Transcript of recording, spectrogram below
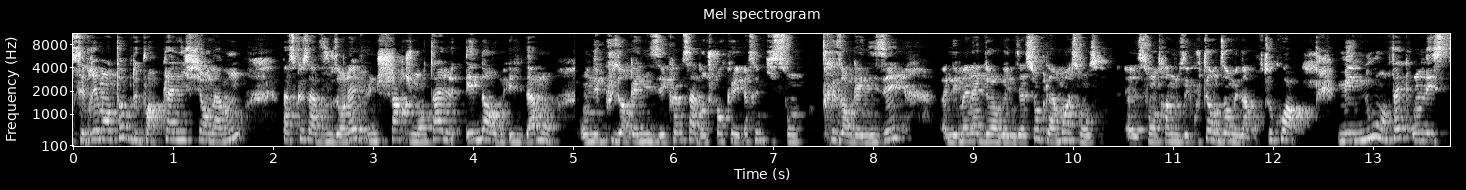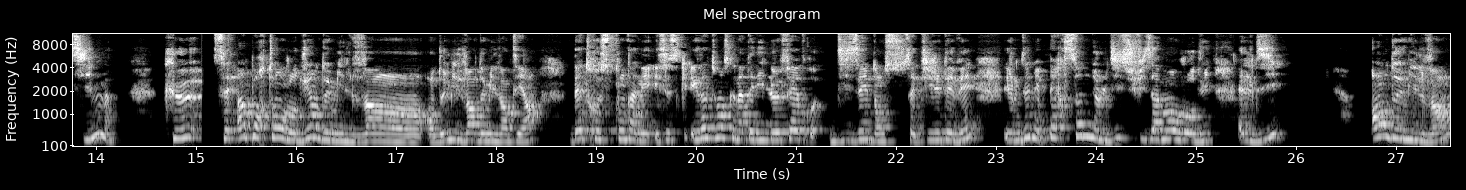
c'est vraiment top de pouvoir planifier en amont parce que ça vous enlève une charge mentale énorme évidemment. On est plus organisé comme ça donc je pense que les personnes qui sont très organisées, les manettes de l'organisation clairement elles sont elles sont en train de nous écouter en disant mais n'importe quoi. Mais nous en fait on estime que c'est important aujourd'hui en 2020 en 2020 2021 d'être spontané et c'est exactement ce que Nathalie Lefebvre disait dans cette IGTV et je me disais mais personne ne le dit suffisamment aujourd'hui. Elle dit en 2020,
